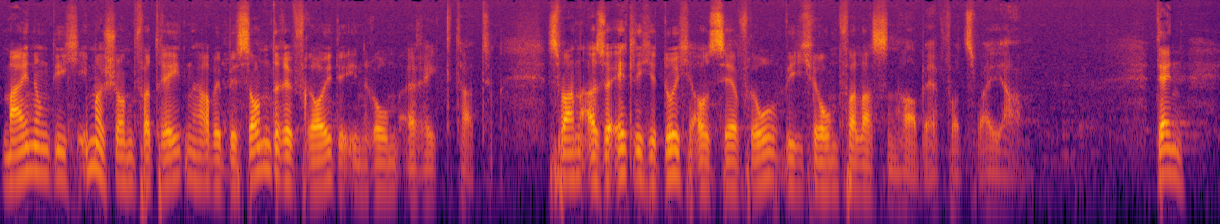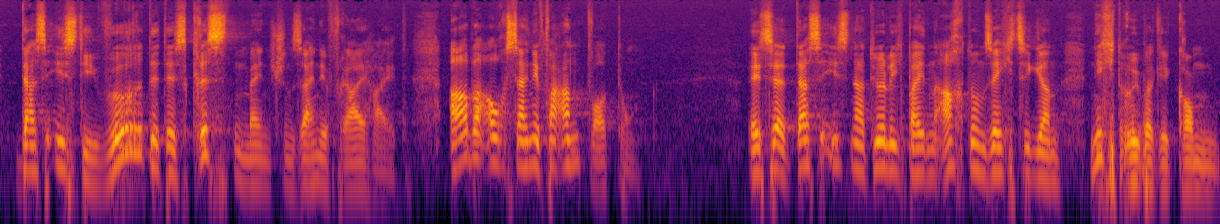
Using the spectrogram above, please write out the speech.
Meinung, die ich immer schon vertreten habe, besondere Freude in Rom erregt hat. Es waren also etliche durchaus sehr froh, wie ich Rom verlassen habe vor zwei Jahren. Denn das ist die Würde des Christenmenschen, seine Freiheit, aber auch seine Verantwortung. Äh, das ist natürlich bei den 68ern nicht rübergekommen.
